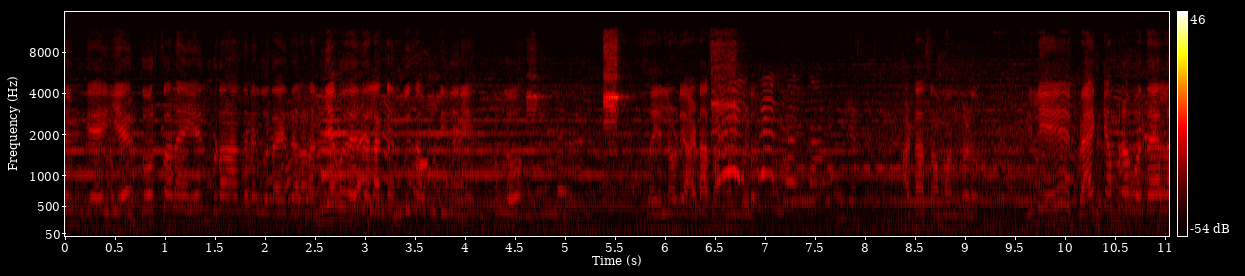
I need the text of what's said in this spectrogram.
ನಿಮಗೆ? ಏನು ತೋರ್ಸಾನ ಏನು ಬಿಡೋಣ ಅಂತಾನೆ ಗೊತ್ತಾಯ್ತಲ್ಲ. ನನಗೆ ಗೊತ್ತಾಯ್ತಲ್ಲ ಕನ್ಫ್ಯೂಸ್ ಆಗ್ಬಿಟ್ಟಿದ್ದೀನಿ ಫುಲ್ಲು ಸೊ ಆಟ ಸಾಮಾನುಗಳು. ಆಟ ಸಾಮಾನುಗಳು. ಇಲ್ಲಿ ಬ್ಯಾಕ್ ಕ್ಯಾಮ್ರಾ ಗೊತ್ತಾಯಿಲ್ಲ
